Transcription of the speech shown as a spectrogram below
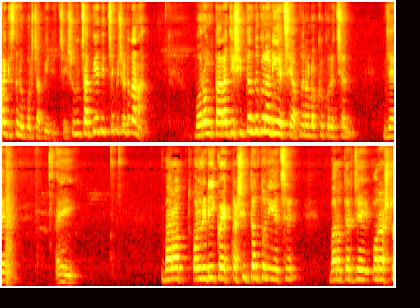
পাকিস্তানের উপর চাপিয়ে দিচ্ছে। শুধু চাপিয়ে দিচ্ছে বিষয়টা তা না, বরং তারা যে সিদ্ধান্তগুলো নিয়েছে, আপনারা লক্ষ্য করেছেন যে এই ভারত অলরেডি কয়েকটা সিদ্ধান্ত নিয়েছে। ভারতের যে পররাষ্ট্র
